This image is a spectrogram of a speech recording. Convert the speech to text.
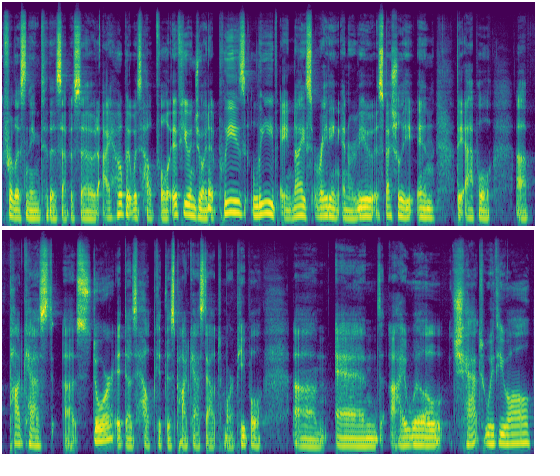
for listening to this episode. I hope it was helpful. If you enjoyed it, please leave a nice rating and review, especially in the Apple uh, podcast uh, store. It does help get this podcast out to more people. Um, and I will chat with you all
